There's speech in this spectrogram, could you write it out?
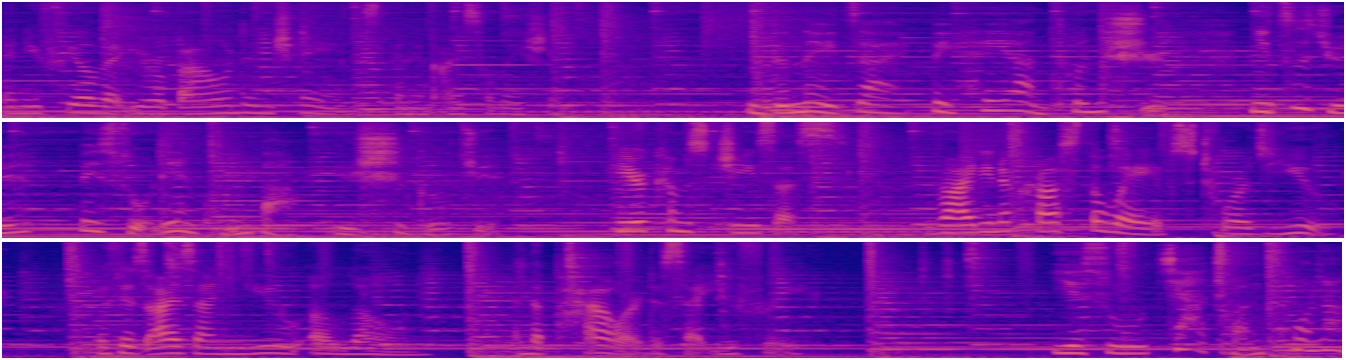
and you feel that you are bound in chains and in isolation. 你的内在被黑暗吞噬，你自觉被锁链捆绑，与世隔绝。 Here comes Jesus, riding across the waves towards you, with his eyes on you alone and the power to set you free. 耶稣驾船破浪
